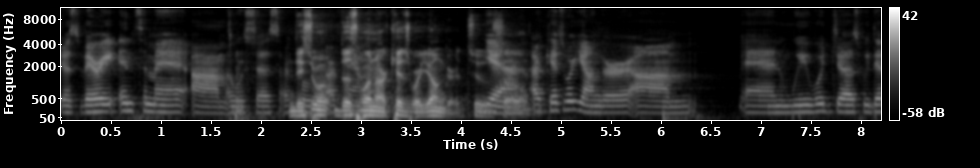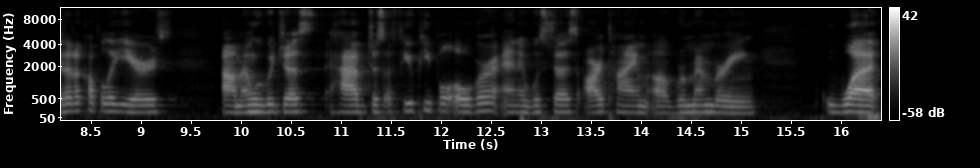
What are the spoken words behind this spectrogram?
just very intimate. Um, it was just our This one, our this our kids were younger too. Yeah, So our kids were younger, um, and we would just we did it a couple of years, um, and we would just have just a few people over, and it was just our time of remembering what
